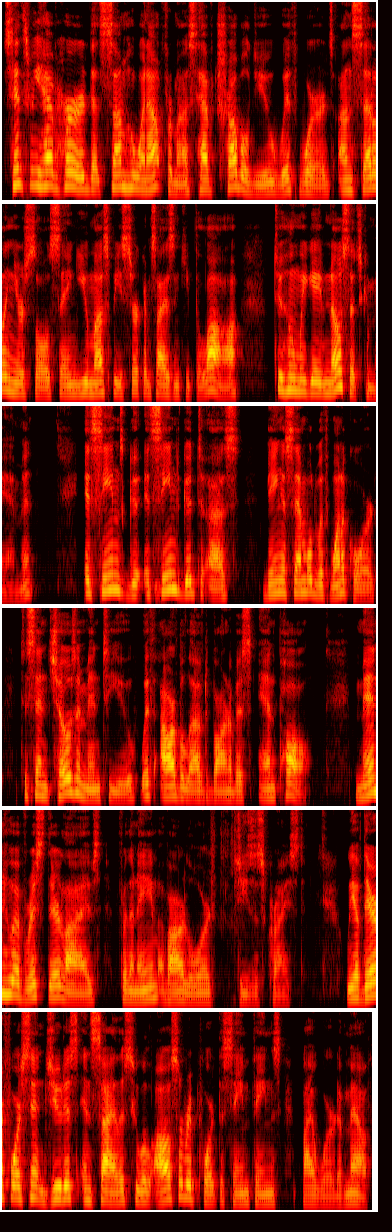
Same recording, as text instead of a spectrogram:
Since we have heard that some who went out from us have troubled you with words, unsettling your souls, saying, You must be circumcised and keep the law, to whom we gave no such commandment, it, seems good, it seemed good to us, being assembled with one accord, to send chosen men to you with our beloved Barnabas and Paul, men who have risked their lives for the name of our Lord Jesus Christ. We have therefore sent Judas and Silas, who will also report the same things by word of mouth.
